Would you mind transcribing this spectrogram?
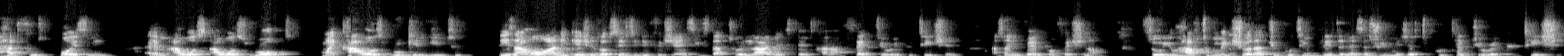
I had food poisoning, um, I was I was robbed, my car was broken into. These are all allegations of safety deficiencies that to a large extent can affect your reputation as an event professional. So you have to make sure that you put in place the necessary measures to protect your reputation.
